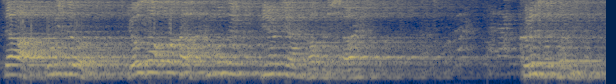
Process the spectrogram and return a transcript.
자, 우리 저 여수 아빠다 그분들 비롯기 한번 가봅시다. 그래서 저는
